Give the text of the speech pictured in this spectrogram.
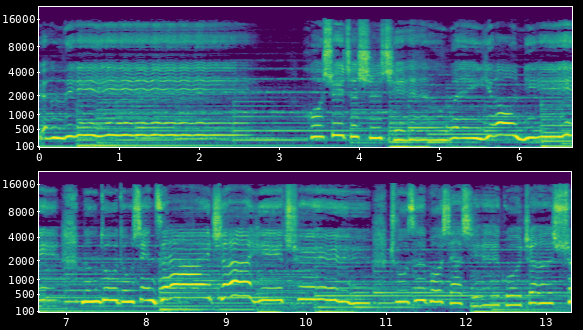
远离？或许这世间唯有你能读懂现在这一曲，朱子播下写过这汹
